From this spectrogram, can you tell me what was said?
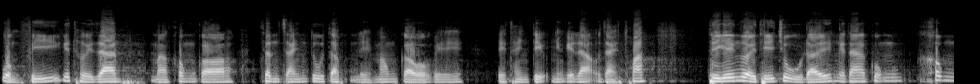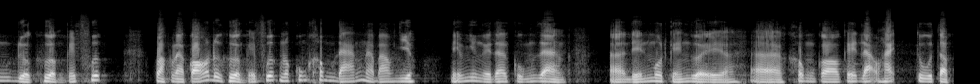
uổng phí cái thời gian mà không có chân tránh tu tập để mong cầu cái để thành tựu những cái đạo giải thoát thì cái người thí chủ đấy người ta cũng không được hưởng cái phước hoặc là có được hưởng cái phước nó cũng không đáng là bao nhiêu. Nếu như người ta cúng dường à, đến một cái người à, không có cái đạo hạnh tu tập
